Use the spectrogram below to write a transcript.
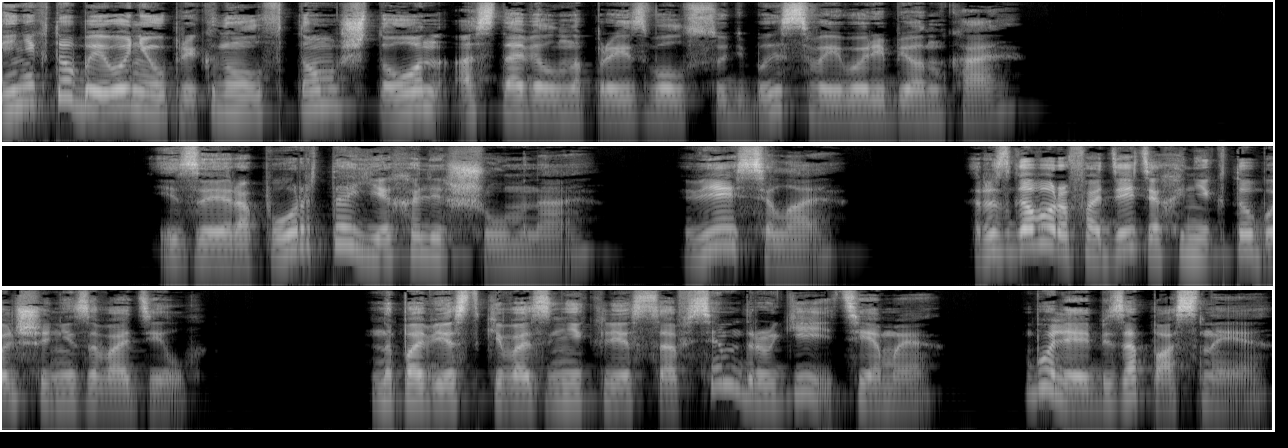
и никто бы его не упрекнул в том, что он оставил на произвол судьбы своего ребенка. Из аэропорта ехали шумно. Весело. Разговоров о детях никто больше не заводил. На повестке возникли совсем другие темы, более безопасные.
